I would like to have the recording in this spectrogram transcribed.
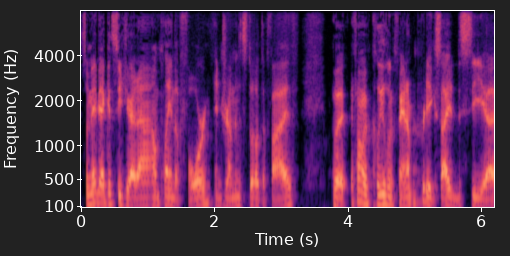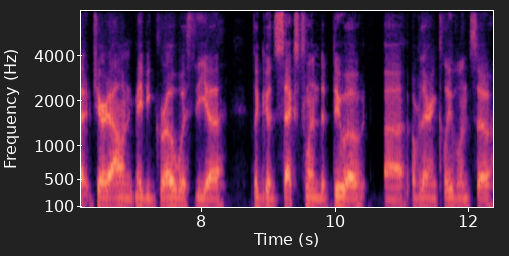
So maybe I could see Jarrett Allen playing the four and Drummond still at the five. But if I'm a Cleveland fan, I'm pretty excited to see uh, Jarrett Allen maybe grow with the uh, the good Sexland duo uh, over there in Cleveland. So,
